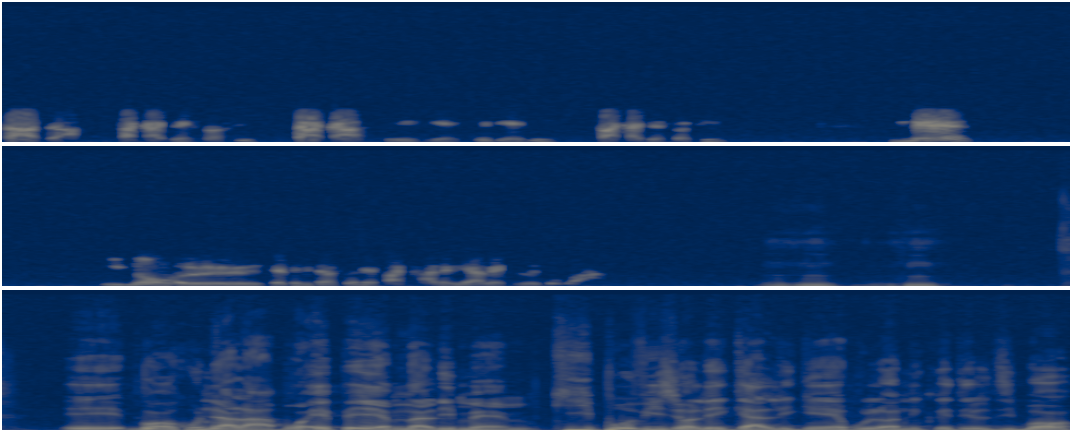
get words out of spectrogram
t'as qu'à bien qu'à, c'est bien, dit, t'as qu'à bien. Mais, sinon, euh, cette invitation n'est pas cadrée avec le droit. Mhm, mhm. Et bon, coup là, bon, EPM dans lui-même, qui provision légale li gagne pour il dit bon,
